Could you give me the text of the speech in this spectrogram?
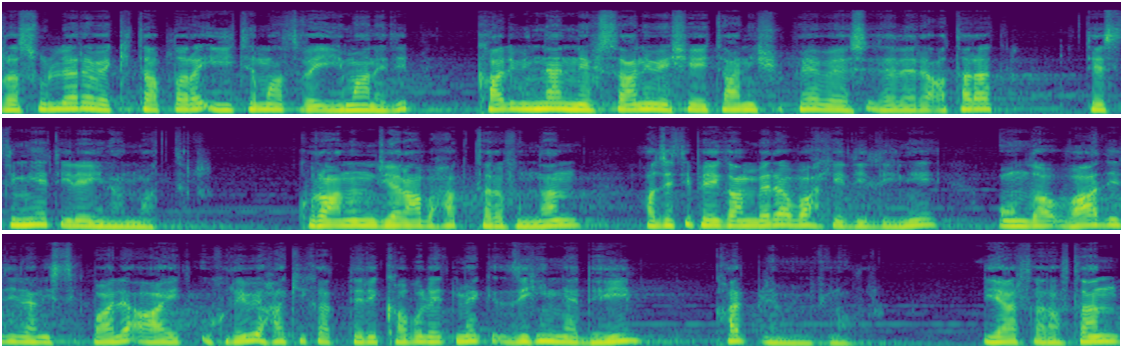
rasullere ve kitaplara itimat ve iman edip kalbinden nefsani ve şeytani şüphe ve vesvelere atarak teslimiyet ile inanmaktır. Kur'an'ın Cenab-ı Hak tarafından Hz. Peygamber'e vahyedildiğini, onda vaat edilen istikbale ait uhrevi hakikatleri kabul etmek zihinle değil, kalple mümkün olur. Diğer taraftan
